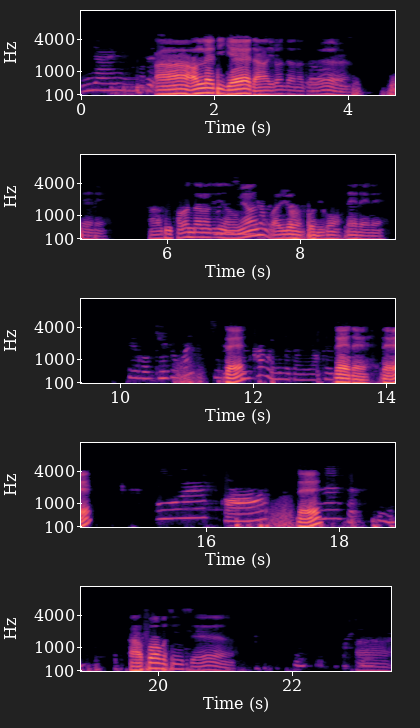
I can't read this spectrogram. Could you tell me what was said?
years, 아, already, yet. 아, 이런 단어들. 네네. 아, 그 저런 단어들이 나오면 완료 문법이고. 네네네. 그리고 계속은 지금 네. 계속하고 있는 거잖아요. 그래서 네네. 네. for과 네. since 음, 아, for, since. 아,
